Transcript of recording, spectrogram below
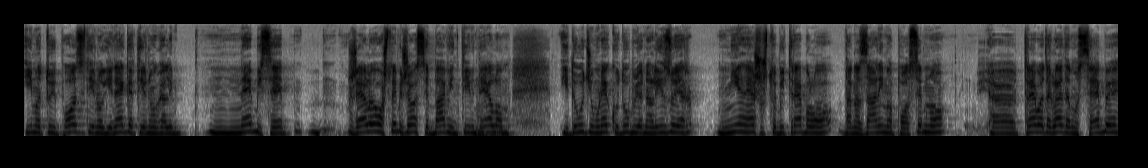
ima tu i pozitivnog i negativnog, ali ne bi se želeo, ovo što ne bi želeo da se bavim tim delom mm -hmm. i da uđem u neku dublju analizu, jer nije nešto što bi trebalo da nas zanima posebno, e, treba da gledamo sebe,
